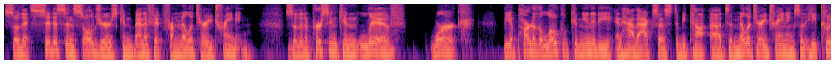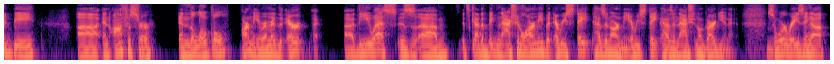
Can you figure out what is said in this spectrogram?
so that citizen soldiers can benefit from military training, so that a person can live, work, be a part of the local community, and have access to become uh, to military training, so that he could be uh, an officer in the local army. Remember, the uh, the U.S. is um, it's got a big national army, but every state has an army. Every state has a National Guard unit. Mm-hmm. So we're raising up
